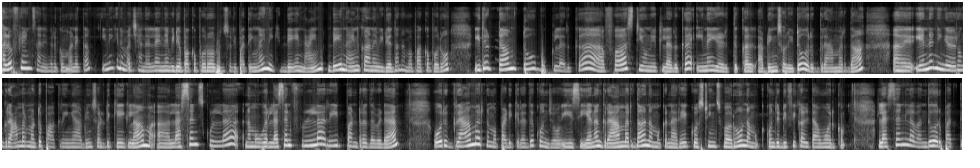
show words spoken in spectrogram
ஹலோ ஃப்ரெண்ட்ஸ் அனைவருக்கும் வணக்கம். இன்றைக்கி நம்ம சேனலில் என்ன வீடியோ பார்க்க போகிறோம் அப்படின்னு சொல்லி பார்த்தீங்கன்னா இன்றைக்கி டே நைன் டே நைன்க்கான வீடியோ தான் நம்ம பார்க்க போகிறோம் இது டேர்ம் டூ புக்கில் இருக்க ஃபர்ஸ்ட் யூனிட்டில் இருக்க இணை எழுத்துக்கள் அப்படின்னு சொல்லிட்டு ஒரு கிராமர் தான். என்ன நீங்கள் வெறும் கிராமர் மட்டும் பார்க்குறீங்க அப்படின்னு சொல்லிட்டு கேட்கலாம். லெசன்ஸ்குள்ளே நம்ம ஒரு லெசன் ஃபுல்லாக ரீட் பண்ணுறதை விட ஒரு கிராமர் நம்ம படிக்கிறது கொஞ்சம் ஈஸி ஏன்னா கிராமர் தான் நமக்கு நிறைய கொஸ்டின்ஸ் வரும். நமக்கு கொஞ்சம் டிஃபிகல்ட்டாகவும் இருக்கும். லெசனில் வந்து ஒரு பத்து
